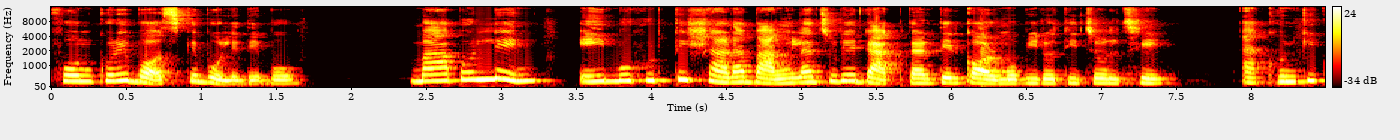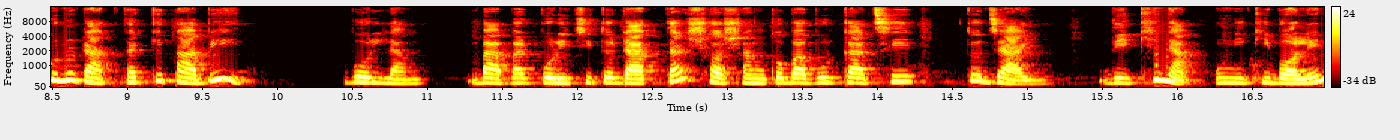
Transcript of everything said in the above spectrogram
ফোন করে বসকে বলে দেব। মা বললেন, এই মুহূর্তে সারা বাংলা জুড়ে ডাক্তারদের কর্মবিরতি চলছে। এখন কি কোনো ডাক্তারকে পাবি? বললাম, বাবার পরিচিত ডাক্তার শশাঙ্কবাবুর কাছে তো যাই, দেখি না উনি কি বলেন।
